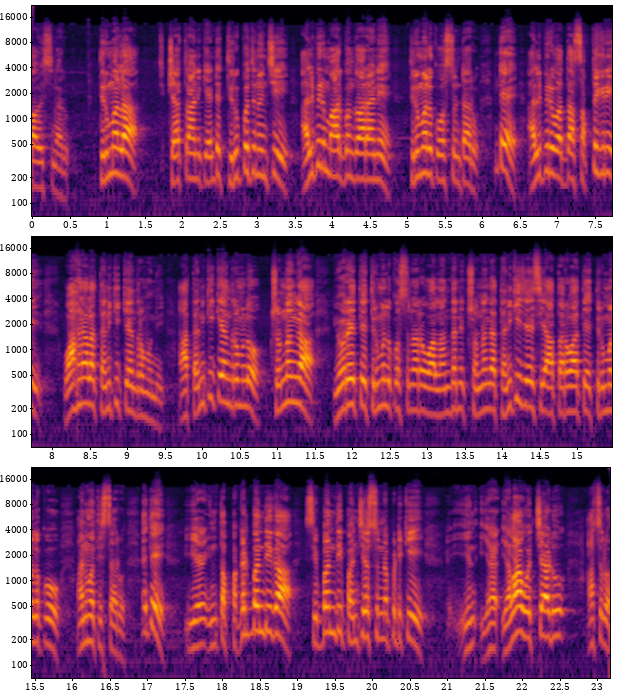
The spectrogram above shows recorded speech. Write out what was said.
భావిస్తున్నారు. తిరుమల క్షేత్రానికి అంటే తిరుపతి నుంచి అలిపిరి మార్గం ద్వారానే తిరుమలకు వస్తుంటారు. అంటే అలిపిరి వద్ద సప్తగిరి వాహనాల తనిఖీ కేంద్రం ఉంది. ఆ తనిఖీ కేంద్రంలో క్షుణ్ణంగా ఎవరైతే తిరుమలకు వస్తున్నారో వాళ్ళందరినీ క్షుణ్ణంగా తనిఖీ చేసి ఆ తర్వాతే తిరుమలకు అనుమతిస్తారు. అయితే ఇంత పకడ్బందీగా సిబ్బంది పనిచేస్తున్నప్పటికీ ఎలా వచ్చాడు? అసలు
